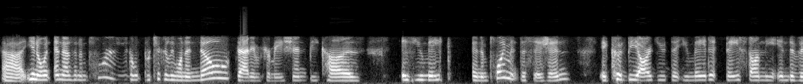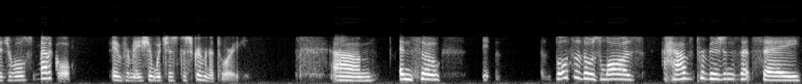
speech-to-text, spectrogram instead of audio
Uh, you know, and, and as an employer, you don't particularly want to know that information because if you make an employment decision it could be argued that you made it based on the individual's medical information, which is discriminatory. Um, and so it, both of those laws have provisions that say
